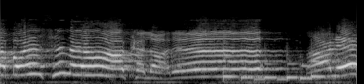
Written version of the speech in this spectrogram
မပေါ်ရင်ဆင်းရခလာတယ်ဒါလေခလာတ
